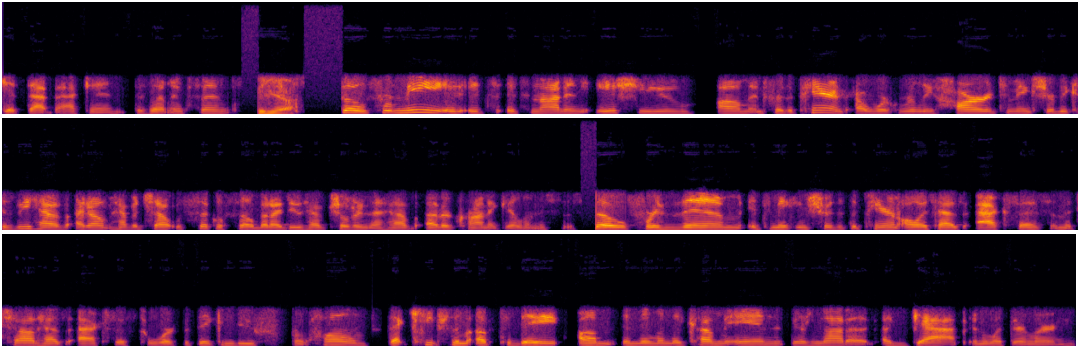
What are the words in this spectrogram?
get that back in. Does that make sense? Yeah. So for me, it, it's it's not an issue um, and for the parents, I work really hard to make sure because we have, I don't have a child with sickle cell, but I do have children that have other chronic illnesses. So for them, it's making sure that the parent always has access and the child has access to work that they can do from home that keeps them up to date. Um, and then when they come in, there's not a, a gap in what they're learning.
